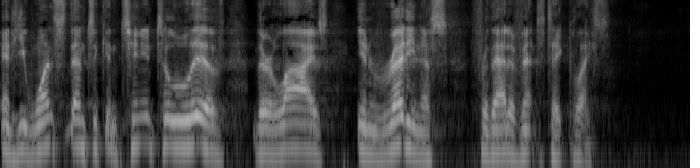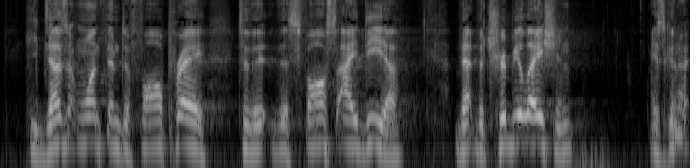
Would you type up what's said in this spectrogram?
and he wants them to continue to live their lives in readiness for that event to take place. He doesn't want them to fall prey to the, this false idea that the tribulation is going to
